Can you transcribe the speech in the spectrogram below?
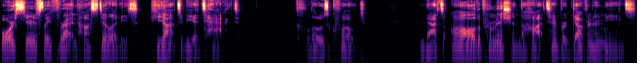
or seriously threaten hostilities, he ought to be attacked. Close quote. That's all the permission the hot tempered governor needs.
